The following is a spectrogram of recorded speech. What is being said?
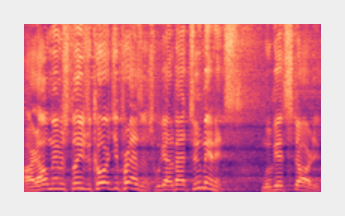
All right, all members, please record your presence. We got about two minutes. We'll get started.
